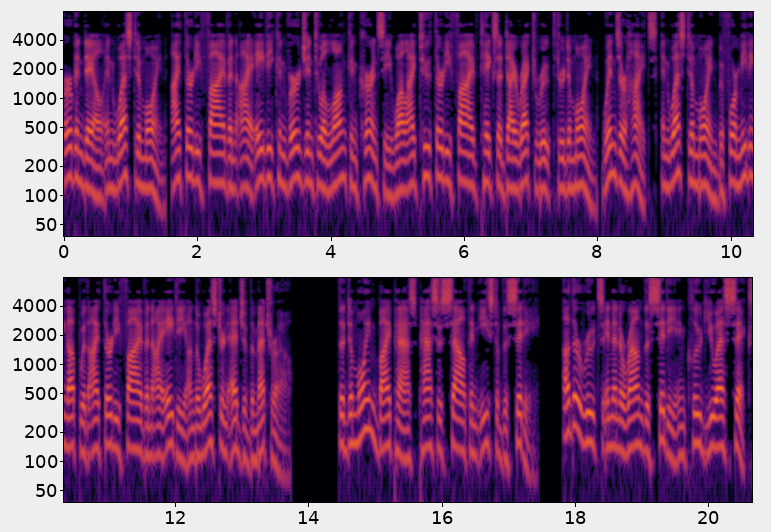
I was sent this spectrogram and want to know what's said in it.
Urbandale and West Des Moines, I-35 and I-80 converge into a long concurrency while I-235 takes a direct route through Des Moines, Windsor Heights, and West Des Moines before meeting up with I-35 and I-80 on the western edge of the metro. The Des Moines Bypass passes south and east of the city. Other routes in and around the city include US 6,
